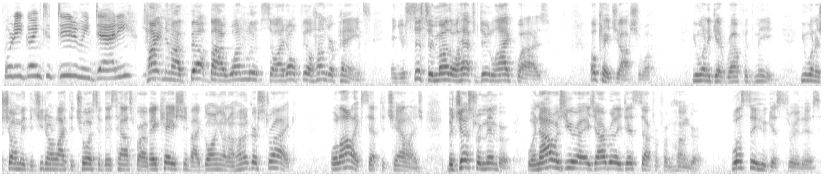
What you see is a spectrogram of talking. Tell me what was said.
What are you going to do to me, Daddy? Tightening my belt by one loop so I don't feel hunger pains. And your sister and mother will have to do likewise. Okay, Joshua. You want to get rough with me. You want to show me that you don't like the choice of this house for our vacation by going on a hunger strike. Well, I'll accept the challenge. But just remember, when I was your age, I really did suffer from hunger. We'll see who gets through this.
